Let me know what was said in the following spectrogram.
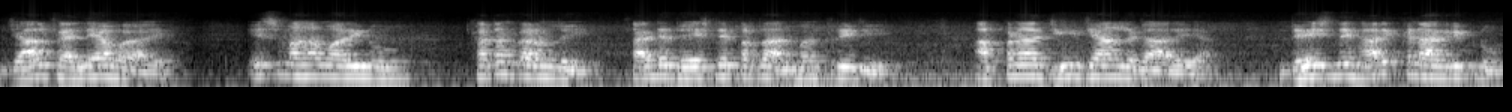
ਜਾਲ ਫੈਲਿਆ ਹੋਇਆ ਹੈ। ਇਸ ਮਹਾਮਾਰੀ ਨੂੰ ਖਤਮ ਕਰਨ ਲਈ ਸਾਡੇ ਦੇਸ਼ ਦੇ ਪ੍ਰਧਾਨ ਮੰਤਰੀ ਜੀ ਆਪਣਾ ਜੀ ਜਾਨ ਲਗਾ ਰਹੇ ਆ। ਦੇਸ਼ ਦੇ ਹਰ ਇੱਕ ਨਾਗਰਿਕ ਨੂੰ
